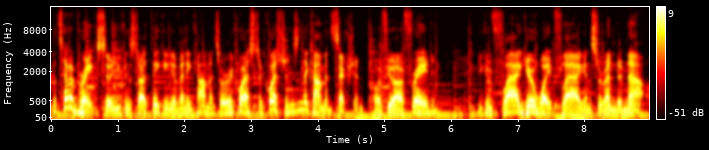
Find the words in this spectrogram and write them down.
let's have a break so you can start thinking of any comments or requests or questions in the comments section. Or if you are afraid, you can flag your white flag and surrender now.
